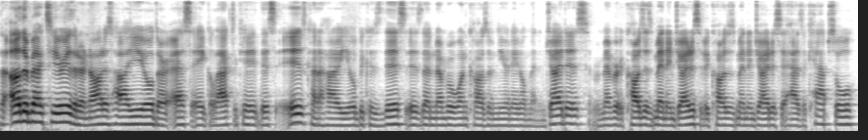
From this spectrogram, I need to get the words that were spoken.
The other bacteria that are not as high yield are S. A. galacticate. This is kind of high yield because this is the number one cause of neonatal meningitis. Remember, it causes meningitis. If it causes meningitis, it has a capsule.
